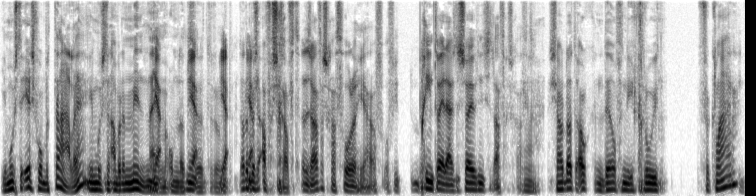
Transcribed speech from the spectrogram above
je moest er eerst voor betalen. Hè? Je moest een abonnement nemen Ja, om dat ja, eh, te doen. ja, dat hebben ze afgeschaft. Dat is afgeschaft vorig jaar. Of, of begin 2017 is het afgeschaft. Zou dat ook een deel van die groei verklaren? Ik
